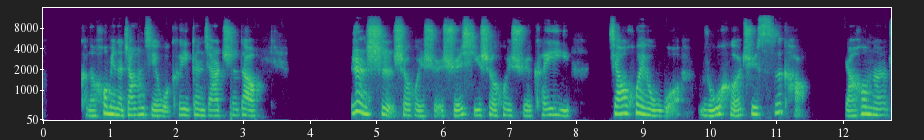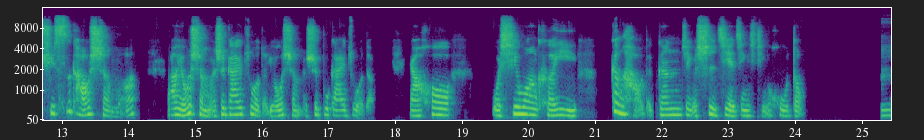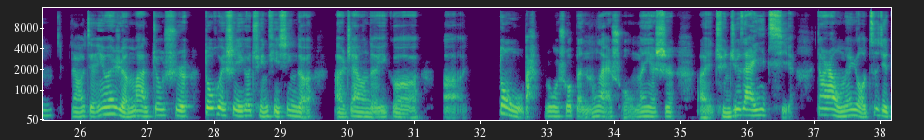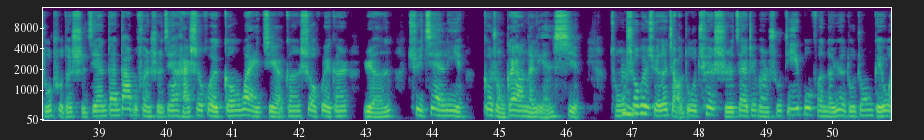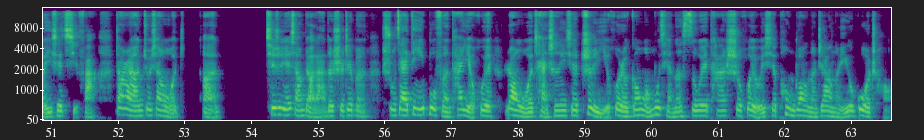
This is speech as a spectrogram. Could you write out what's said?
可能后面的章节，我可以更加知道。认识社会学，学习社会学，可以教会我如何去思考，然后呢，去思考什么，然后有什么是该做的，有什么是不该做的，然后我希望可以更好的跟这个世界进行互动。嗯，了解，因为人嘛，就是都会是一个群体性的呃这样的一个呃动物吧。如果说本能来说，我们也是呃群居在一起。当然，我们有自己独处的时间，但大部分时间还是会跟外界、跟社会、跟人去建立各种各样的联系。从社会学的角度，确实在这本书第一部分的阅读中给我一些启发。当然，就像我呃。其实也想表达的是，这本书在第一部分，它也会让我产生一些质疑，或者跟我目前的思维，它是会有一些碰撞的这样的一个过程。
